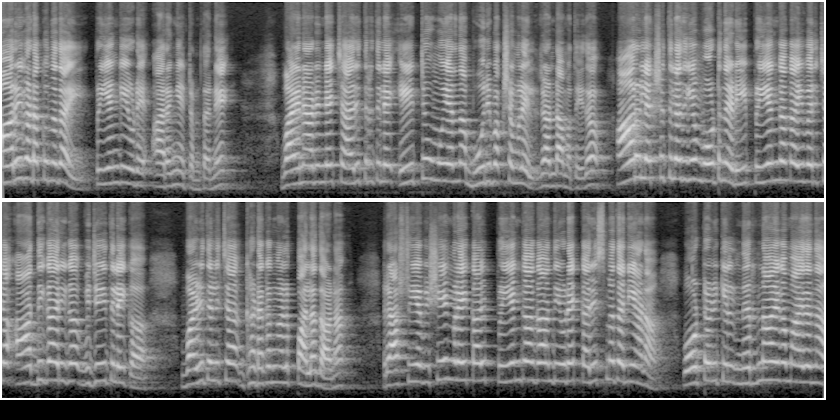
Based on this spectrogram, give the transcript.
മറികടക്കുന്നതായി പ്രിയങ്കയുടെ അരങ്ങേറ്റം തന്നെ. വയനാടിന്റെ ചരിത്രത്തിലെ ഏറ്റവും ഉയർന്ന ഭൂരിപക്ഷങ്ങളിൽ രണ്ടാമത്തേത്. ആറ് ലക്ഷത്തിലധികം വോട്ട് നേടി പ്രിയങ്ക കൈവരിച്ച ആധികാരിക വിജയത്തിലേക്ക് വഴിതെളിച്ച ഘടകങ്ങൾ പലതാണ്. രാഷ്ട്രീയ വിഷയങ്ങളെക്കാൾ പ്രിയങ്ക ഗാന്ധിയുടെ കരിസ്മ തന്നെയാണ് വോട്ടൊഴുക്കിൽ നിർണായകമായതെന്ന്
